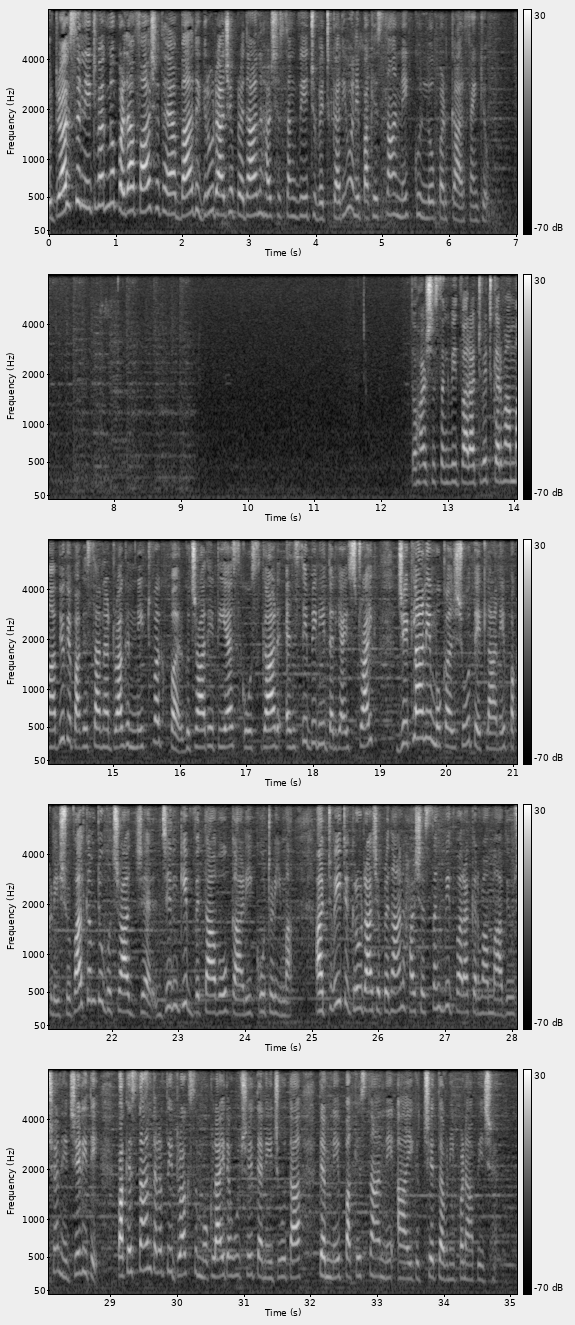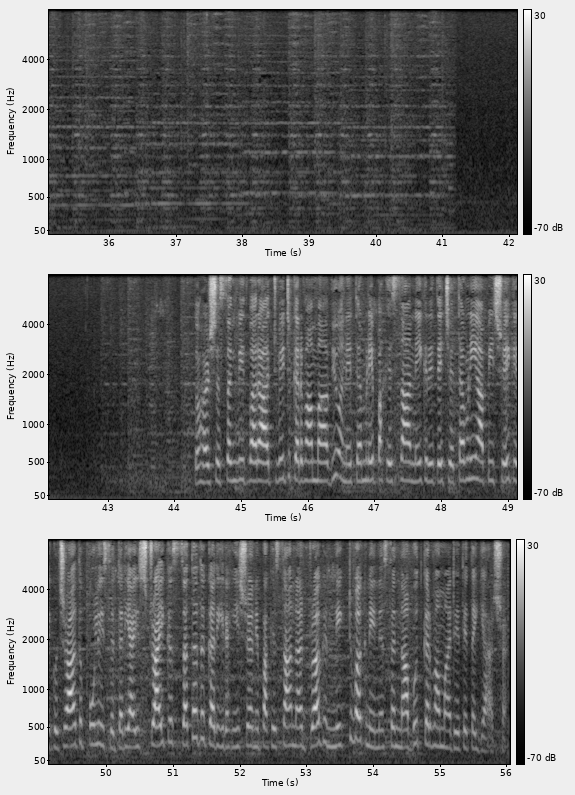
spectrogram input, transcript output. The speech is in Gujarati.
તો ડ્રગ્સ નેટવર્કનો પર્દાફાશ થયા બાદ ગૃહ રાજ્યપ્રધાન હર્ષ સંઘવીએ ટ્વીટ કર્યું અને પાકિસ્તાનને ખુલ્લો પડકાર ફેંક્યો. તો હર્ષ સંઘવી દ્વારા ટ્વીટ કરવામાં આવ્યું કે પાકિસ્તાનના ડ્રગ નેટવર્ક પર ગુજરાત એટીએસ કોસ્ટગાર્ડ એનસીબીની દરિયાઈ સ્ટ્રાઇક, જેટલાને મોકલશો તેટલાને પકડીશું. વેલકમ ટુ ગુજરાત જેલ જિંદગી વિતાવો કાળી કોટડીમાં. આ ટ્વીટ ગૃહ રાજ્યપ્રધાન હર્ષ સંઘવી દ્વારા કરવામાં આવ્યું છે અને જે રીતે પાકિસ્તાન તરફથી ડ્રગ્સ મોકલાઈ રહ્યું છે તેને જોતા તેમને પાકિસ્તાનને આ એક ચેતવણી પણ આપી છે. તો હર્ષ સંઘવી દ્વારા આ ટ્વીટ કરવામાં આવ્યું અને તેમણે પાકિસ્તાનને એક રીતે ચેતવણી આપી છે કે ગુજરાત પોલીસ દરિયાઈ સ્ટ્રાઇક સતત કરી રહી છે અને પાકિસ્તાનના ડ્રગ નેટવર્કને નાબૂદ કરવા માટે તે તૈયાર છે.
